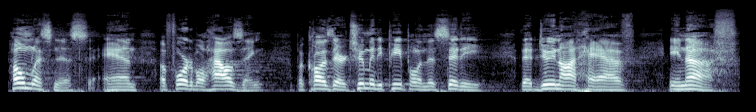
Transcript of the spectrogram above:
homelessness and affordable housing because there are too many people in the city that do not have enough.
